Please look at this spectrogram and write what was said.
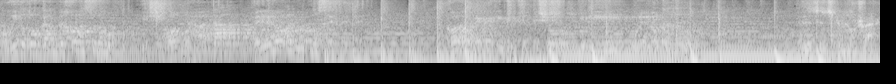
להוריד אותו גם בכל הסולמות, ישירות מהאתר וללא עלות נוספת. כל הפלייבקים שתרכשו מגיעים וללא קרנות. This instrumental track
